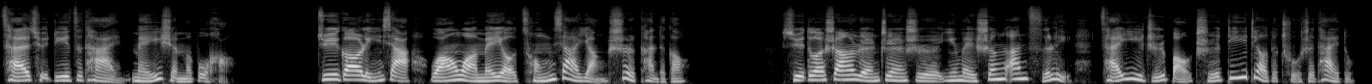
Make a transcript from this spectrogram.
采取低姿态没什么不好，居高临下往往没有从下仰视看得高。许多商人正是因为深谙此理，才一直保持低调的处事态度。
